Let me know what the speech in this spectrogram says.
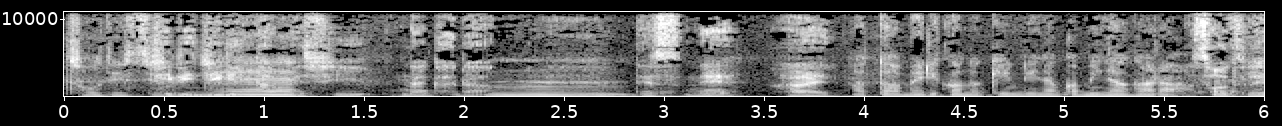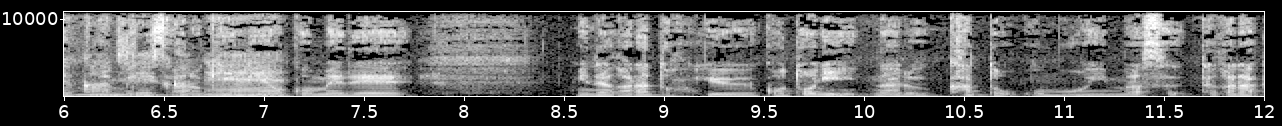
そうですよね。じりじり試しながらですね。はい。あとアメリカの金利なんか見ながらそうですね。アメリカの金利横目で見ながらということになるかと思います。だから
